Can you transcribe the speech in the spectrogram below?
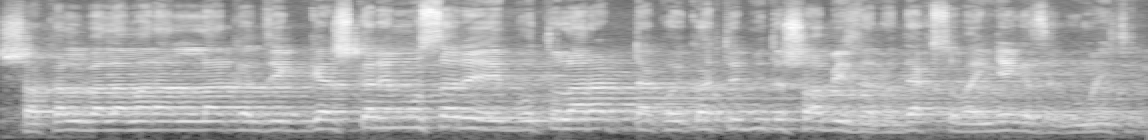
সকালবেলা আমার আল্লাহকে জিজ্ঞেস করে মুসারে বোতল আর আটটা কই? কয়, তুমি তো সবই জানো, দেখছ ভাঙ্গে গেছে, ঘুমাইছিল।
